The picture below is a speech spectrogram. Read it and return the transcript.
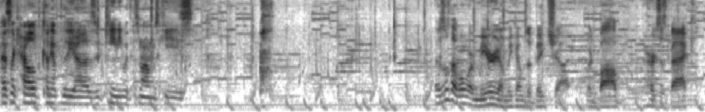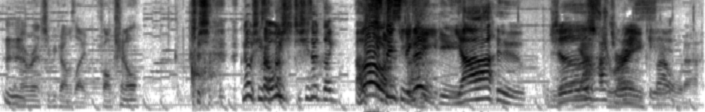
That's like Harold cutting up the uh, zucchini with his mom's keys. There's also that one where Miriam becomes a big shot when Bob hurts his back. Mm-hmm. Remember, and she becomes like functional. no, she's always she's a, like oh, Whoa, stinky. stinky. Yahoo! Just Just drink drink. it.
